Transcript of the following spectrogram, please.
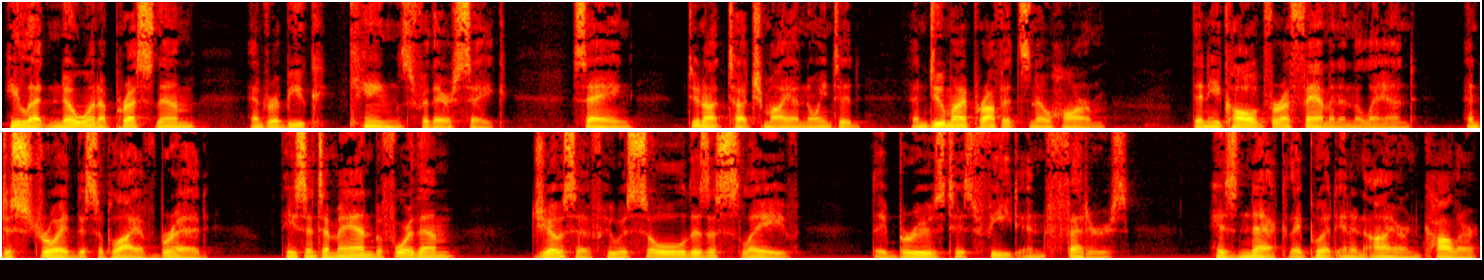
he let no one oppress them, and rebuke kings for their sake, saying, Do not touch my anointed and do my prophets no harm. Then he called for a famine in the land, and destroyed the supply of bread. He sent a man before them, Joseph, who was sold as a slave. They bruised his feet in fetters. His neck they put in an iron collar,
